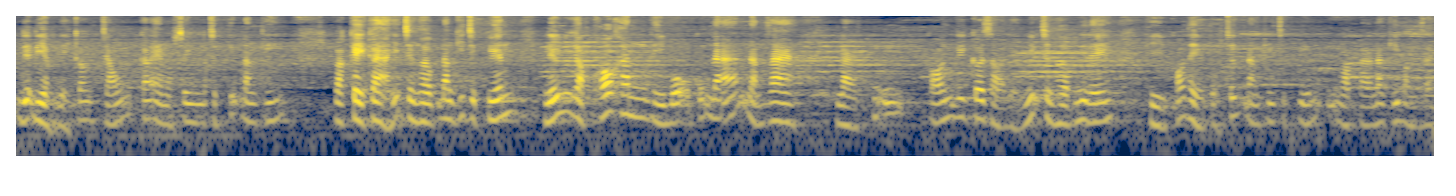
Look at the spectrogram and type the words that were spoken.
địa điểm để các cháu các em học sinh trực tiếp đăng ký và kể cả những trường hợp đăng ký trực tuyến, nếu như gặp khó khăn thì bộ cũng đã đặt ra là cũng có những cái cơ sở để những trường hợp như thế thì có thể tổ chức đăng ký trực tuyến hoặc là đăng ký bằng giấy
